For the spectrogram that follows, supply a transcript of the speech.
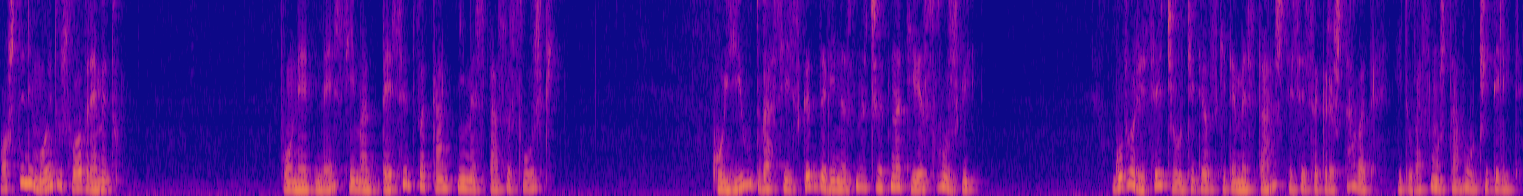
още не му е дошло времето. Поне днес има 10 вакантни места за служби. Кои от вас искат да ви назначат на тия служби? Говори се, че учителските места ще се съкръщават и това смущава учителите.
